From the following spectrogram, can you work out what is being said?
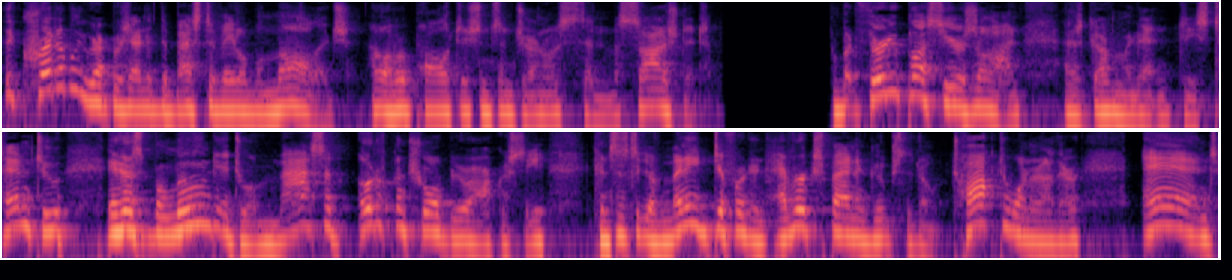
that credibly represented the best available knowledge, however, politicians and journalists then massaged it. But 30 plus years on, as government entities tend to, it has ballooned into a massive, out of control bureaucracy consisting of many different and ever expanding groups that don't talk to one another, and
